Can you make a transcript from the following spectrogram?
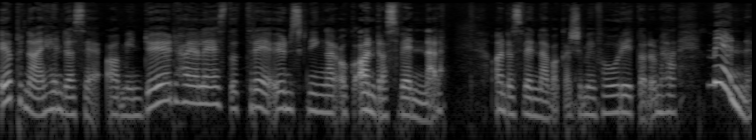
Öppna i händelse av min död har jag läst och Tre önskningar och Andras vänner. Andras vänner var kanske min favorit av de här. Men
